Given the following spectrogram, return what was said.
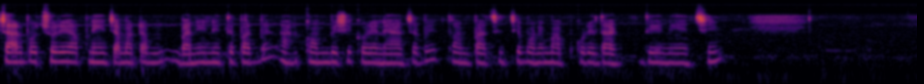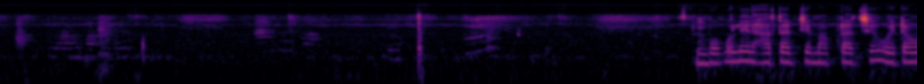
চার বছরে আপনি জামাটা বানিয়ে নিতে পারবেন আর কম বেশি করে নেওয়া যাবে। তো আমি পাঁচ ইঞ্চি মাপ করে দাগ দিয়ে নিয়েছি। বগলের হাতার যে মাপটা আছে, ওইটাও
